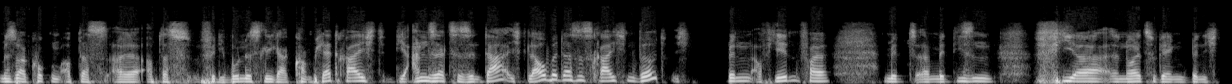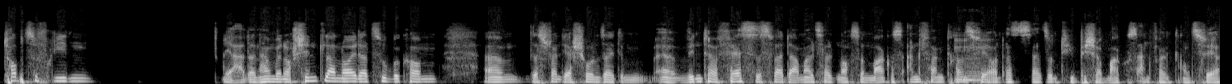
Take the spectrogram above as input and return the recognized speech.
müssen wir gucken, ob das, äh, ob das für die Bundesliga komplett reicht. Die Ansätze sind da. Ich glaube, dass es reichen wird. Ich bin auf jeden Fall mit, äh, mit diesen vier äh, Neuzugängen bin ich top zufrieden. Ja, dann haben wir noch Schindler neu dazu bekommen. Ähm, das stand ja schon seit dem äh, Winter fest. Das war damals halt noch so ein Markus-Anfang-Transfer mhm. und das ist halt so ein typischer Markus-Anfang-Transfer.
